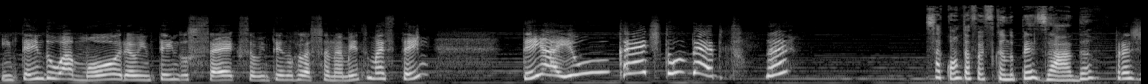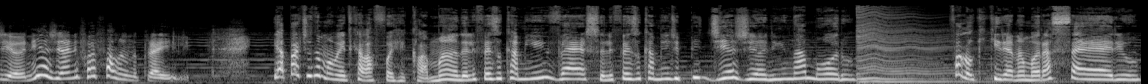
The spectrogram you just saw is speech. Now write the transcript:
entendo o amor, eu entendo o sexo, eu entendo o relacionamento, mas tem tem aí o crédito, o débito, né? Essa conta foi ficando pesada para Giane e a Giane foi falando para ele. E a partir do momento que ela foi reclamando, ele fez o caminho inverso, ele fez o caminho de pedir a Giane em namoro. Falou que queria namorar sério,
